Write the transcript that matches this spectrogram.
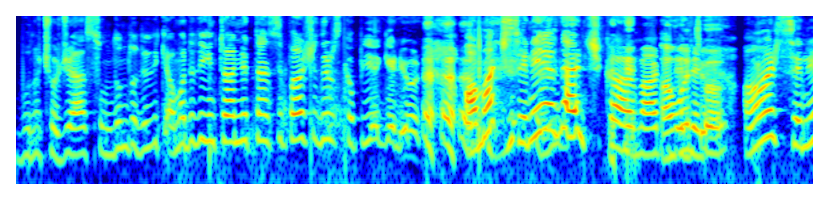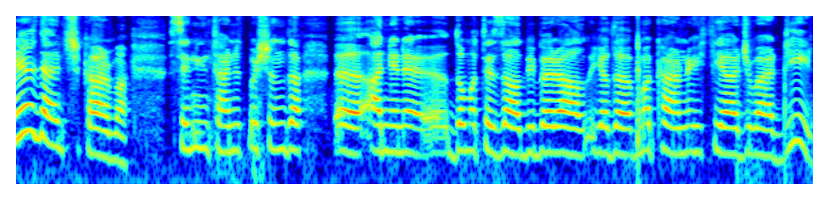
Bunu çocuğa sundum da dedi ki ama dedi internetten sipariş ederiz kapıya geliyor. Amaç seni evden çıkarmak Amaç dedi. o. Amaç seni evden çıkarmak. Senin internet başında e, annene e, domates al, biber al ya da makarna ihtiyacı var değil.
